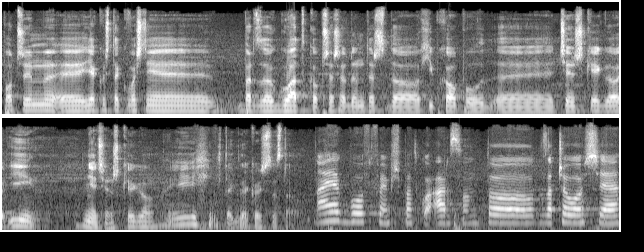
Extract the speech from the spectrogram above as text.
Po czym jakoś tak właśnie bardzo gładko przeszedłem też do hip-hopu ciężkiego i nie ciężkiego i, i tak jakoś zostało. A jak było w Twoim przypadku Arson? To zaczęło się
